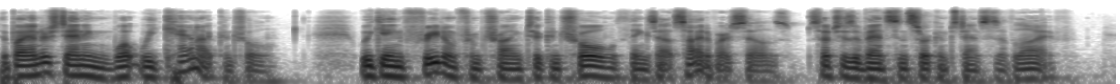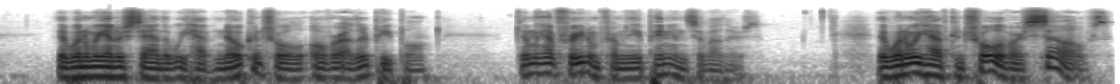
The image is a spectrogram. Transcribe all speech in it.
That by understanding what we cannot control, we gain freedom from trying to control things outside of ourselves, such as events and circumstances of life. That when we understand that we have no control over other people then we have freedom from the opinions of others. That when we have control of ourselves,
